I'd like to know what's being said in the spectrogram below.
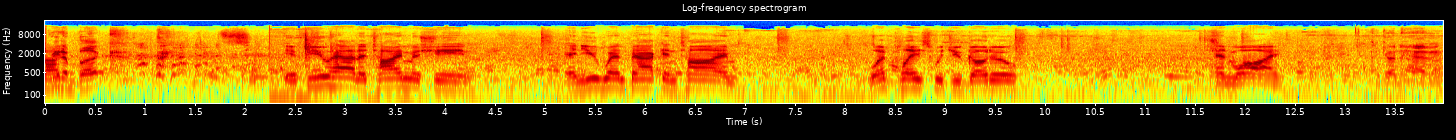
Read a book. If you had a time machine and you went back in time, what place would you go to and why? I go to heaven.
